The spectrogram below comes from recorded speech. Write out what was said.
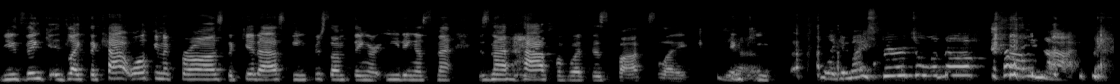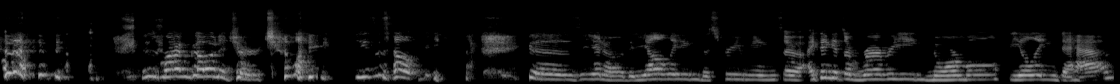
You think it's like the cat walking across, the kid asking for something or eating a snack is not half of what this box like. Yeah. like, am I spiritual enough? Probably not. this is why I'm going to church. like, Jesus help me. Because, you know, the yelling, the screaming. So I think it's a very normal feeling to have.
